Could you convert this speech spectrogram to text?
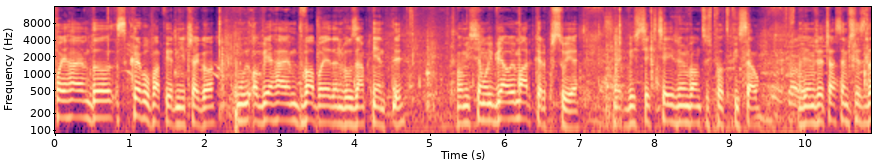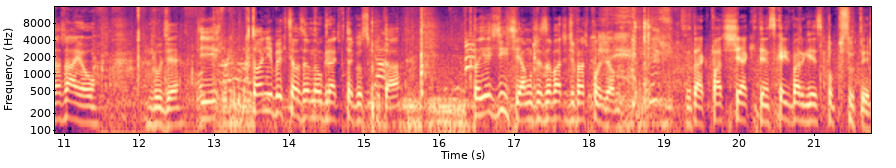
pojechałem do sklepu papierniczego. Mój- Objechałem dwa, bo jeden był zamknięty. Bo mi się mój biały marker psuje. Jakbyście chcieli, żebym wam coś podpisał. Wiem, że czasem się zdarzają ludzie. I kto niby chciał ze mną grać w tego skuta, to jeździcie, ja muszę zobaczyć wasz poziom. To tak, patrzcie jaki ten skatepark jest popsuty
